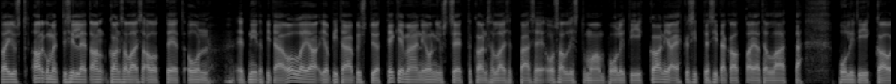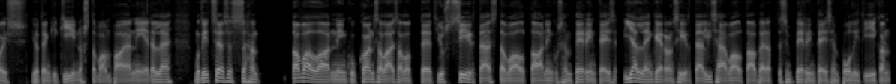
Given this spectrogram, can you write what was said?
tai just argumentti sille, että an- kansalaisaloitteet on, että niitä pitää olla ja, ja pitää pystyä tekemään, niin on just se, että kansalaiset pääsee osallistumaan politiikkaan ja ehkä sitten sitä kautta ajatellaan, että politiikka olisi jotenkin kiinnostavampaa ja niin edelleen. Mutta itse asiassahan tavallaan niin kuin kansalaisaloitteet just siirtää sitä valtaa niin kuin sen perinteisen, jälleen kerran siirtää lisää valtaa periaatteessa sen perinteisen politiikan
